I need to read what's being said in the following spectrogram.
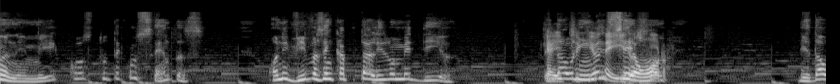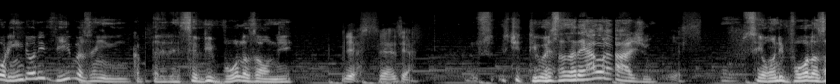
Oni mi cons- tute consentas. Oni vivas en capitalismo medio. Tio ne se on- for. Bedaŭrinde oni vivas en capitalismo. Se vi volas aŭ ne. Yes, yes, yeah. Este tio estas realaĵo. Yes. Se oni volas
